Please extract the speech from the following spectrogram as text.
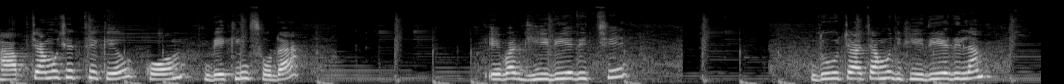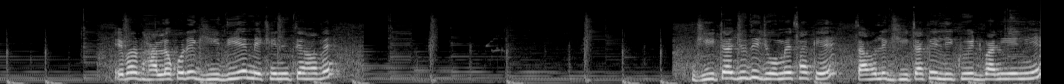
হাফ চামচের থেকেও কম বেকিং সোডা। এবার ঘি দিয়ে দিচ্ছি। দু চা চামচ ঘি দিয়ে দিলাম। এবার ভালো করে ঘি দিয়ে মেখে নিতে হবে। ঘিটা যদি জমে থাকে, তাহলে ঘিটাকে লিকুইড বানিয়ে নিয়ে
